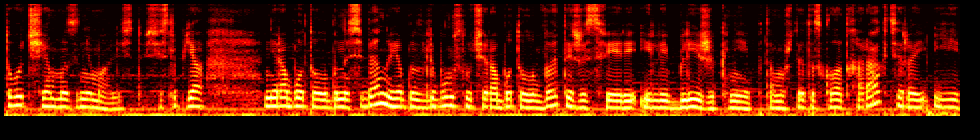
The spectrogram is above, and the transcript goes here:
то, чем мы занимались. То есть, если бы я не работала бы на себя, но я бы в любом случае работала в этой же сфере или ближе к ней, потому что это склад характера, и,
